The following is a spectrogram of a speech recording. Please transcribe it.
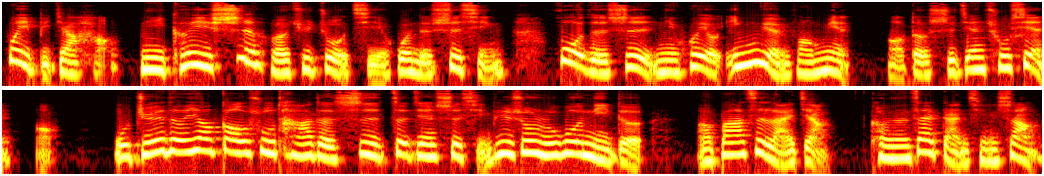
会比较好？你可以适合去做结婚的事情，或者是你会有姻缘方面啊的时间出现啊。我觉得要告诉他的是这件事情。譬如说，如果你的呃八字来讲，可能在感情上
